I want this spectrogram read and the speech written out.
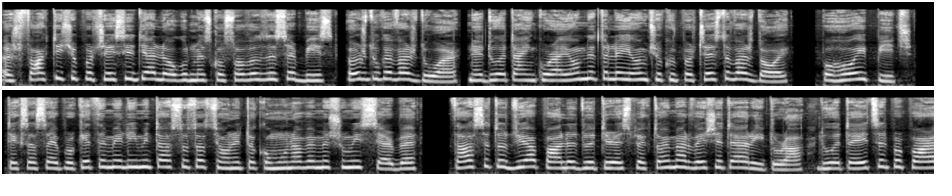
është fakti që procesi i dialogut mes Kosovës dhe Serbisë është duke vazhduar. Ne duhet ta inkurajojmë dhe të lejojmë që ky proces të vazhdojë, pohoi Peach. Teksa sa i përket themelimit të Asociacionit të komunave me shumicë serbe, Tha se të dyja palët duhet t'i respektojnë marrëveshjet e arritura, duhet të ecet përpara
